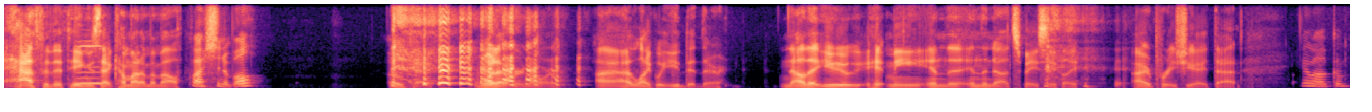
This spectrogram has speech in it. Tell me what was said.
half of the things that come out of my mouth. Questionable. Okay. Whatever, Nora. I, I like what you did there. Now that you hit me in the in the nuts, basically. I appreciate that. You're welcome.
